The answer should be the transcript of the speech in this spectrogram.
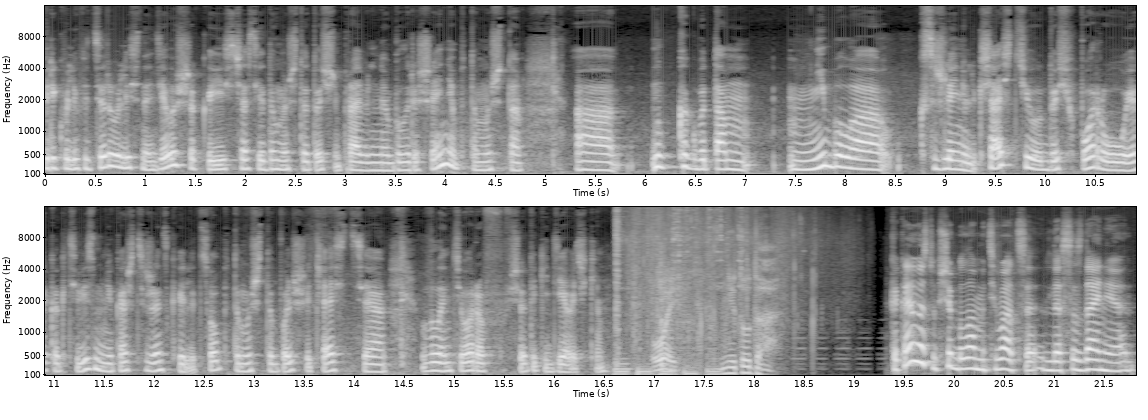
переквалифицировались на девушек, и сейчас я думаю, что это очень правильное было решение, потому что, а, ну, как бы там ни было, к сожалению или к счастью, до сих пор у экоактивизма, мне кажется, женское лицо, потому что большая часть э, волонтеров все-таки девочки. Ой, не туда. Какая у вас вообще была мотивация для создания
